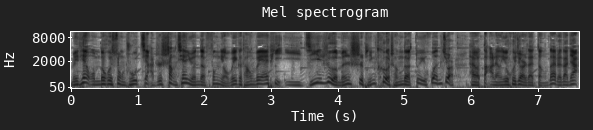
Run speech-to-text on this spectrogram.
每天我们都会送出价值上千元的蜂鸟微课堂 VIP 以及热门视频课程的兑换券，还有大量优惠券在等待着大家，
